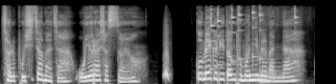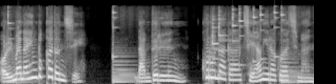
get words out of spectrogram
절 보시자마자 오열하셨어요. 꿈에 그리던 부모님을 만나 얼마나 행복하던지. 남들은 코로나가 재앙이라고 하지만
